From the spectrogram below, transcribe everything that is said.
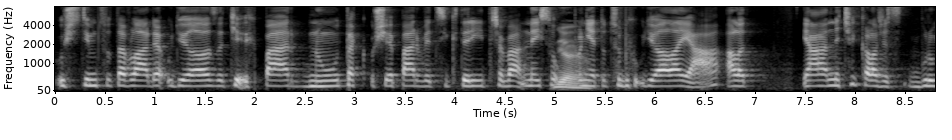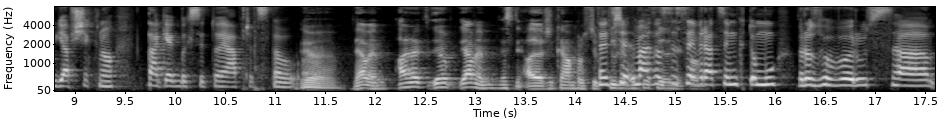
už s tím, co ta vláda udělala za těch pár dnů, tak už je pár věcí, které třeba nejsou jo. úplně to, co bych udělala já, ale já nečekala, že budu dělat všechno tak, jak bych si to já představovala. Jo, jo. Já vím, ale jo, já vím, jasně, ale říkám prostě... Takže dobu- vás zase se to- vracím k tomu rozhovoru s a,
